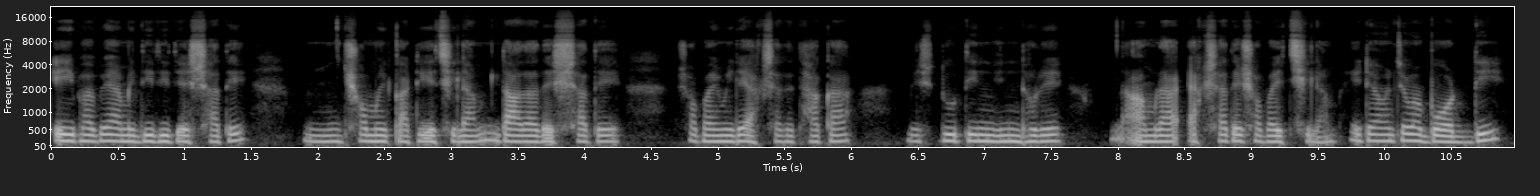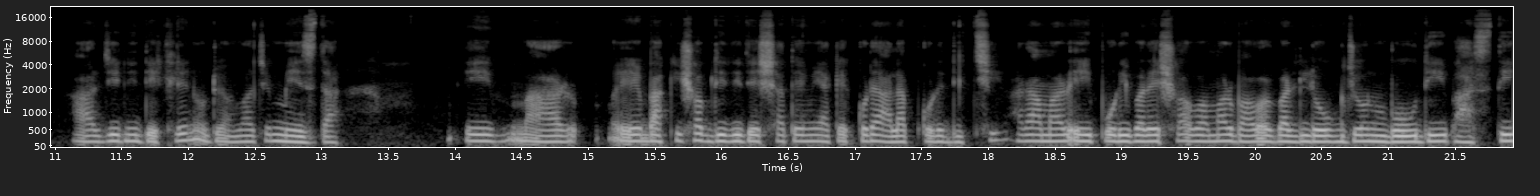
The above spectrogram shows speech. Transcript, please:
এইভাবে আমি দিদিদের সাথে সময় কাটিয়েছিলাম, দাদাদের সাথে সবাই মিলে একসাথে থাকা। বেশ দু তিন দিন ধরে আমরা একসাথে সবাই ছিলাম। এটা হচ্ছে আমার বড়দি আর যিনি দেখলেন ওটা আমার হচ্ছে মেজদা। এই, আর বাকি সব দিদিদের সাথে আমি এক এক করে আলাপ করে দিচ্ছি। আর আমার এই পরিবারের সব আমার বাবার বাড়ির লোকজন, বৌদি, ভাস্তি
